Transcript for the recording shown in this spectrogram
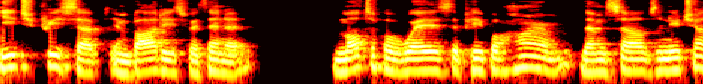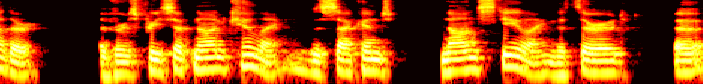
Each precept embodies within it multiple ways that people harm themselves and each other. The first precept, non-killing. The second, non-stealing. The third, uh,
